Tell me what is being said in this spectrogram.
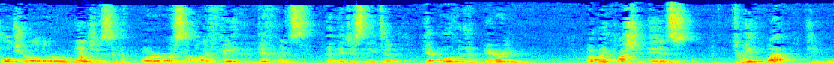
cultural or religious or, or some other faith difference that they just need to get over that barrier. But my question is do we let people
